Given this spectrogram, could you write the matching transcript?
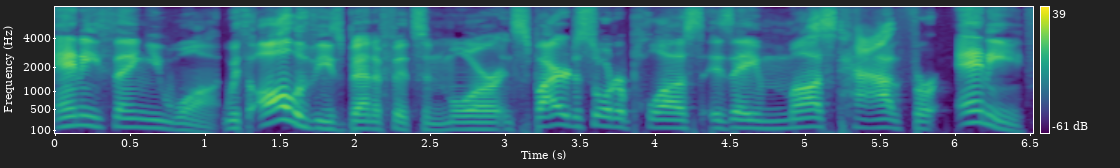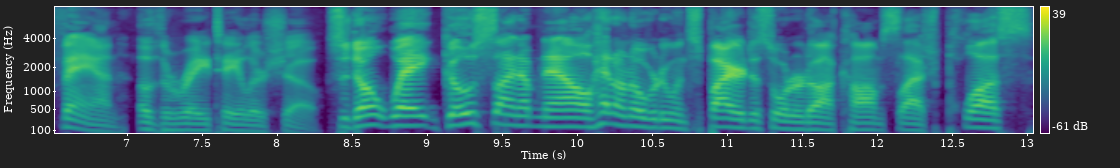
anything you want. With all of these benefits and more, Inspired Disorder Plus is a must have for any fan of the Ray Taylor Show. So don't wait. Go sign up now. Head on over to inspireddisorder.com slash plus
